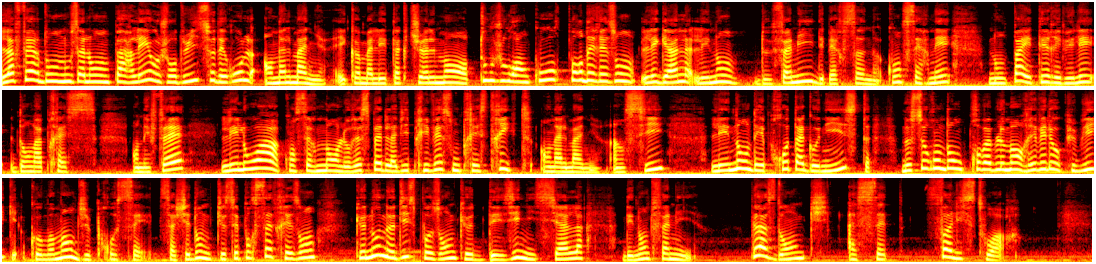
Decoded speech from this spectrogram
L'affaire dont nous allons parler aujourd'hui se déroule en Allemagne et comme elle est actuellement toujours en cours, pour des raisons légales, les noms de famille des personnes concernées n'ont pas été révélés dans la presse. En effet, les lois concernant le respect de la vie privée sont très strictes en Allemagne. Ainsi, les noms des protagonistes ne seront donc probablement révélés au public qu'au moment du procès. Sachez donc que c'est pour cette raison que nous ne disposons que des initiales des noms de famille. Place donc à cette folle histoire.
